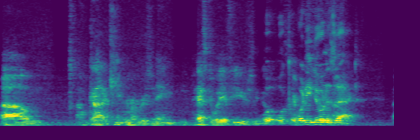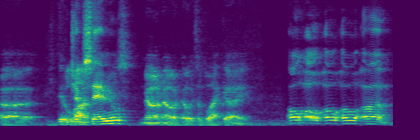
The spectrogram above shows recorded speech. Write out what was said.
Um, oh God, I can't remember his name. He passed away a few years ago. what, what, what are you doing as act? Uh, he did a Jim lot. Samuels? no, no, no. It's a black guy. Oh, oh, oh, oh. Uh,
